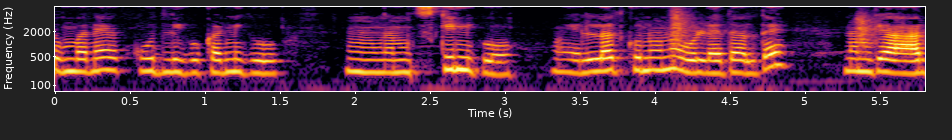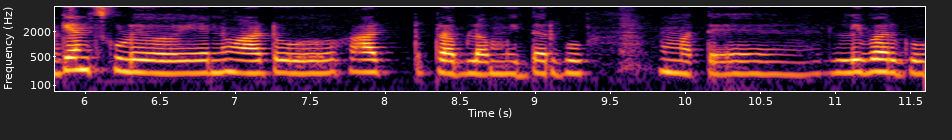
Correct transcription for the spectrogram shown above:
ತುಂಬಾ ಕೂದಲಿಗೂ, ಕಣ್ಣಿಗೂ ನಮ್ಮ ಸ್ಕಿನ್ಗೂ ಎಲ್ಲದಕ್ಕೂ ಒಳ್ಳೆಯದಲ್ಲದೆ ನಮಗೆ ಆರ್ಗ್ಯಾನ್ಸ್ಗಳು ಏನು ಹಾರ್ಟು ಹಾರ್ಟ್ ಪ್ರಾಬ್ಲಮ್ ಇದ್ದವ್ರಿಗೂ, ಮತ್ತು ಲಿವರ್ಗೂ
